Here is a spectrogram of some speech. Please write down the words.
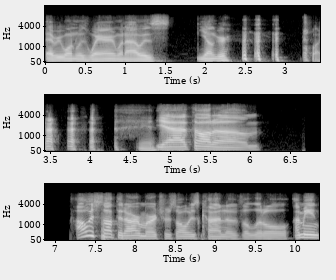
everyone was wearing when I was younger? Yeah. Yeah, I thought um I always thought that our merch was always kind of a little I mean,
